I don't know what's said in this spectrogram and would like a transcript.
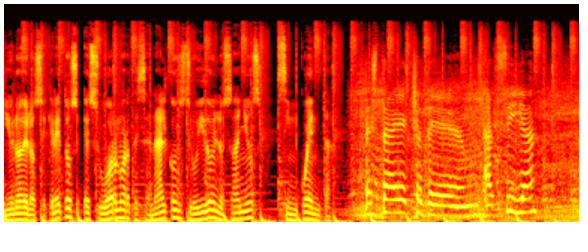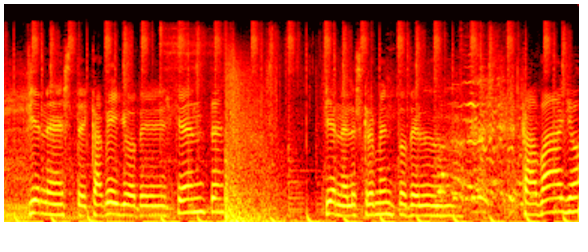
Y uno de los secretos es su horno artesanal construido en los años 50. Está hecho de mm, arcilla, tiene este cabello de gente, tiene el excremento del caballo,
